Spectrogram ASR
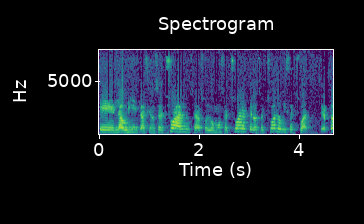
eh, la orientación sexual, o sea, soy homosexual, heterosexual o bisexual, ¿cierto?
